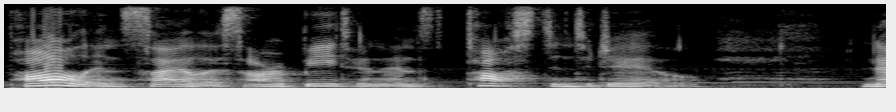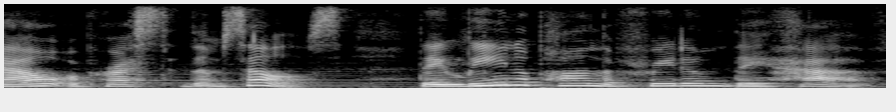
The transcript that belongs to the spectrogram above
Paul and Silas are beaten and tossed into jail now oppressed themselves, they lean upon the freedom they have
